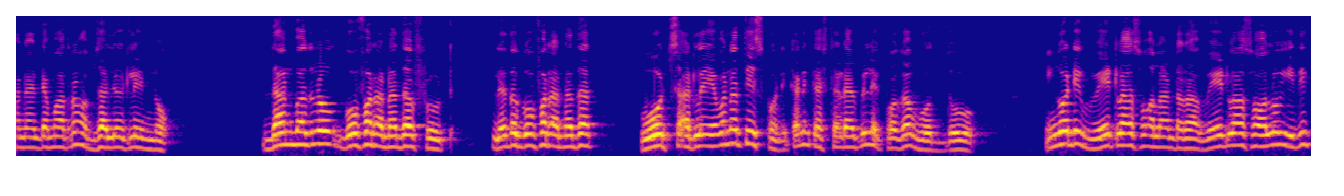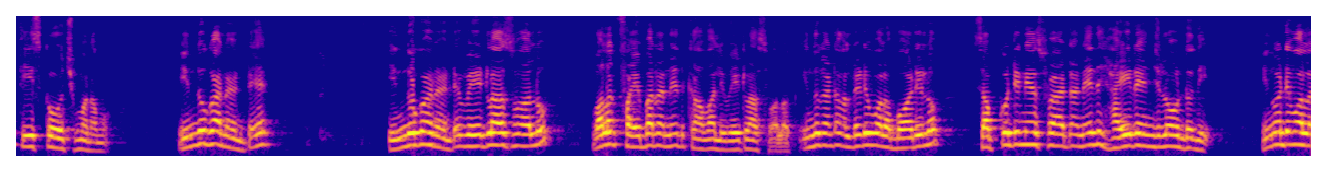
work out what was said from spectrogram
అని అంటే మాత్రం అబ్జల్యూట్లీ నో దాని బదులు గో ఫర్ అనదర్ ఫ్రూట్ లేదా గో ఫర్ అనదర్ ఓట్స్ అట్లా ఏమైనా తీసుకోండి. కానీ కస్టర్డ్ యాపిల్ ఎక్కువగా వద్దు. ఇంకోటి వెయిట్ లాస్ వాళ్ళు అంటారా? వెయిట్ లాస్ వాళ్ళు ఇది తీసుకోవచ్చు మనము. ఎందుకనంటే ఎందుకనంటే వెయిట్ లాస్ వాళ్ళు వాళ్ళకి ఫైబర్ అనేది కావాలి వెయిట్ లాస్ వాళ్ళకి ఎందుకంటే ఆల్రెడీ వాళ్ళ బాడీలో సబ్కుటినియస్ ఫ్యాట్ అనేది హై రేంజ్లో ఉంటుంది. ఇంకోటి వాళ్ళ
